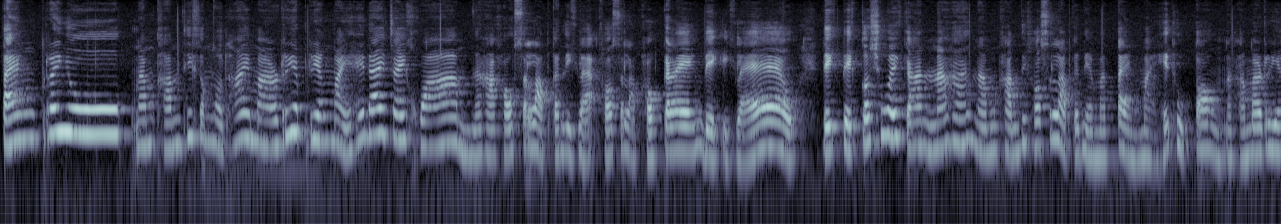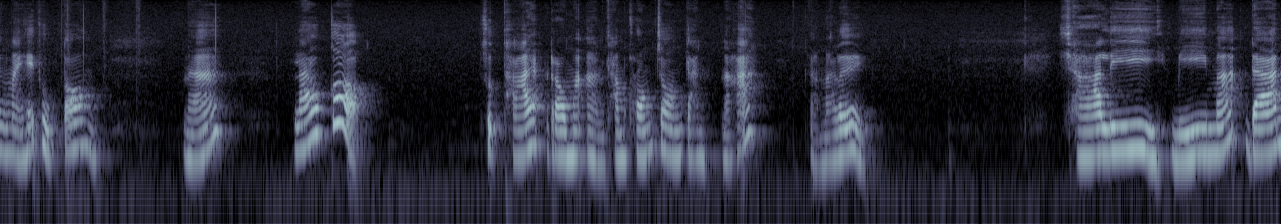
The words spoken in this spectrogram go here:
แต่งประโยค นำคำที่กำหนดให้มาเรียบเรียงใหม่ให้ได้ใจความนะคะเขาสลับกันอีกแล้วเขาสลับเขาแกล้งเด็กอีกแล้ว เด็กๆก็ช่วยกันนะคะนำคำที่เขาสลับกันเนี่ยมาแต่งใหม่ให้ถูกต้องนะคะ มาเรียงใหม่ให้ถูกต้องนะแล้วก็สุดท้ายเรามาอ่านคำคล้องจองกันนะคะมาเลย ชาลี มีมะดัน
